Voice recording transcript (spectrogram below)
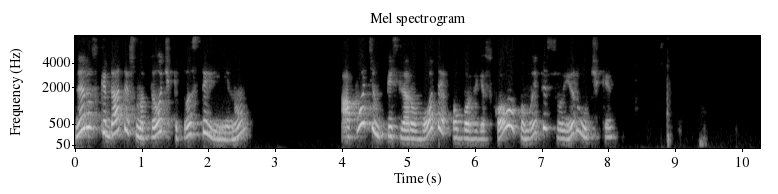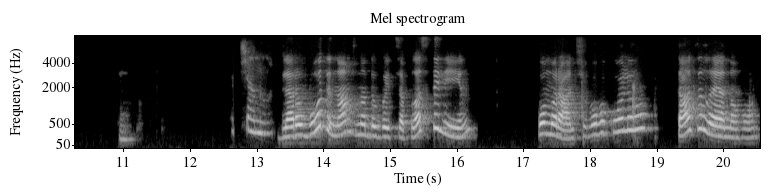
не розкидати шматочки пластиліну, а потім після роботи обов'язково помити свої ручки. Для роботи нам знадобиться пластилін помаранчевого кольору та зеленого.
